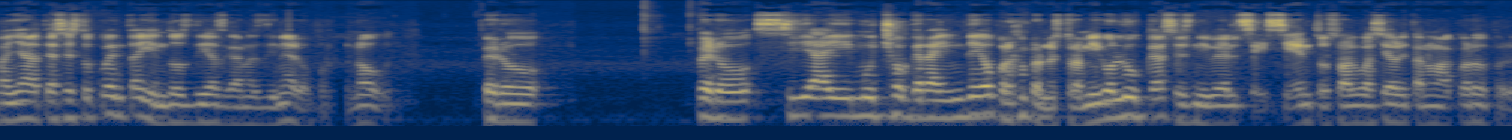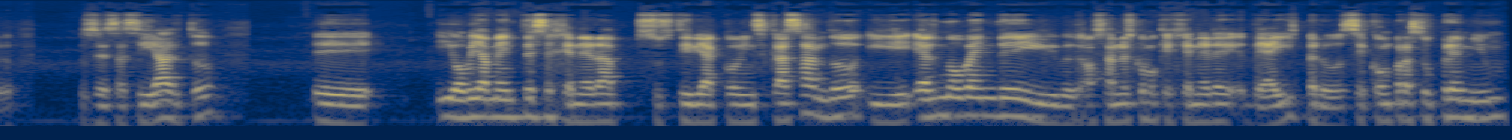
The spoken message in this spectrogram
mañana te haces tu cuenta y en dos días ganas dinero, porque no, güey. Pero, pero sí hay mucho grindeo, por ejemplo, nuestro amigo Lucas es nivel 600 o algo así, ahorita no me acuerdo, pero pues es así alto. Eh, y obviamente se genera sus tibia coins cazando y él no vende y o sea no es como que genere de ahí pero se compra su premium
